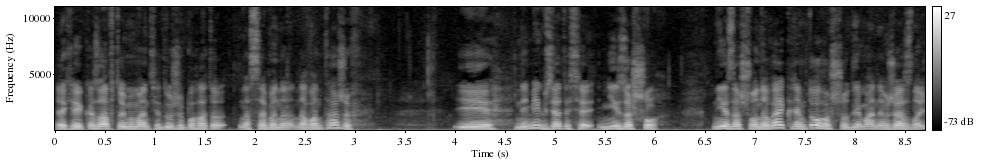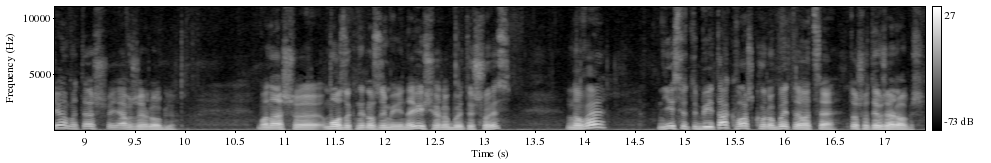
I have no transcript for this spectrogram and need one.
як я і казав, в той момент я дуже багато на себе навантажив і не міг взятися ні за що. Ні за що нове, крім того, що для мене вже знайоме те, що я вже роблю. Бо наш е, мозок не розуміє, навіщо робити щось нове, якщо тобі і так важко робити оце, то, що ти вже робиш.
